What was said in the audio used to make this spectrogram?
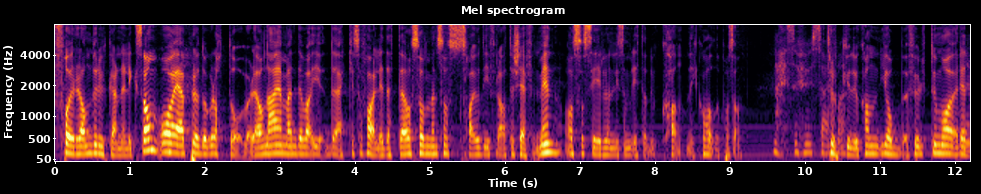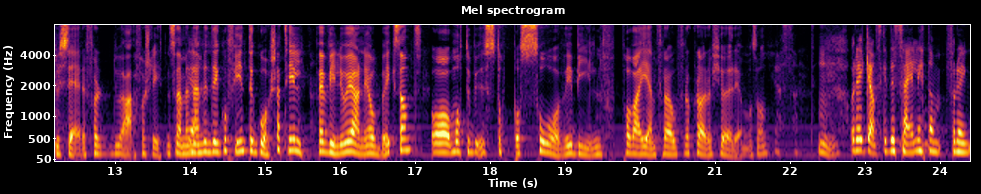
Foran brukerne, liksom. Og jeg prøvde å glatte over det. Og nei, men det, var, det er ikke så farlig, dette. Og så- men så sa jo de fra til sjefen min, og så sier hun liksom Rita, du kan ikke holde på sånn. Nei, så hun sa Tror ikke du kan jobbe fullt. Du må redusere, for du er for sliten. Så jeg, men, Ja. nei, men det går fint. Det går seg til. For jeg vil jo gjerne jobbe, ikke sant. Og måtte stoppe å sove i bilen på vei hjem fra jobb for å klare å kjøre hjem og sånn. Ja, sant. Mm. Og det er ganske, det sier litt om For en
